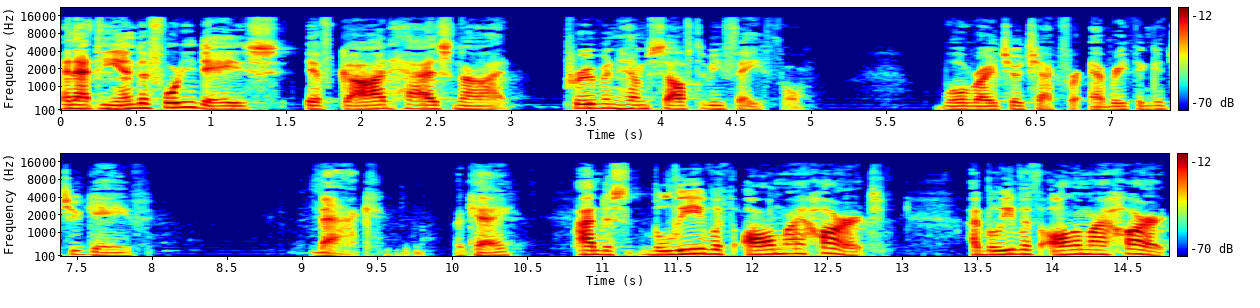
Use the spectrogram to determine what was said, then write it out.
and at the end of 40 days, if God has not proven himself to be faithful, we'll write you a check for everything that you gave back. Okay? I just believe with all my heart, I believe with all of my heart,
